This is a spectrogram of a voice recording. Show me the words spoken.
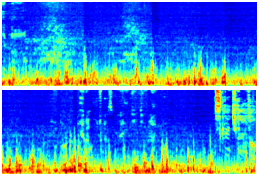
Nie ma. Tu dopiero muszę skręcić w lewo. Skręć w lewo.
